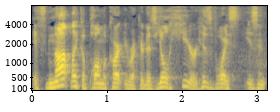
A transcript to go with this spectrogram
it's not like a Paul McCartney record. As you'll hear, his voice isn't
